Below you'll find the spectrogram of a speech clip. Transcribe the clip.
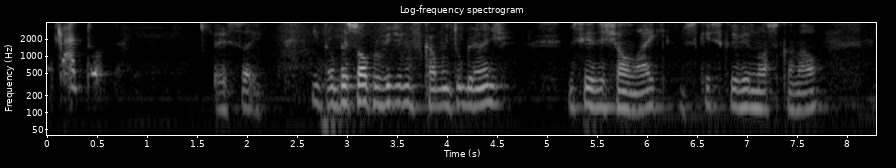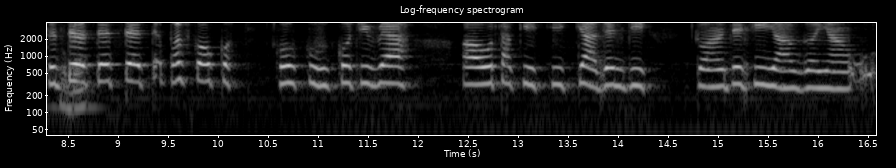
Fica tudo. É isso aí. Então, pessoal, para o vídeo não ficar muito grande, não esqueça de deixar um like, não esqueça de inscrever no nosso canal. Tá te- Posso. Quando tiver a outra aqui que, que a gente. Que a gente ia ganhar o,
